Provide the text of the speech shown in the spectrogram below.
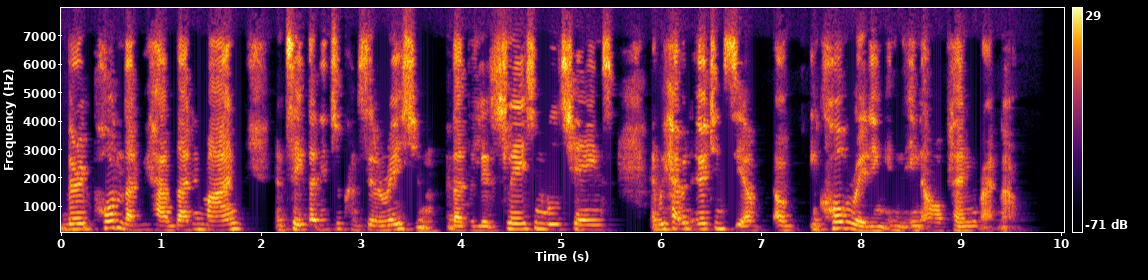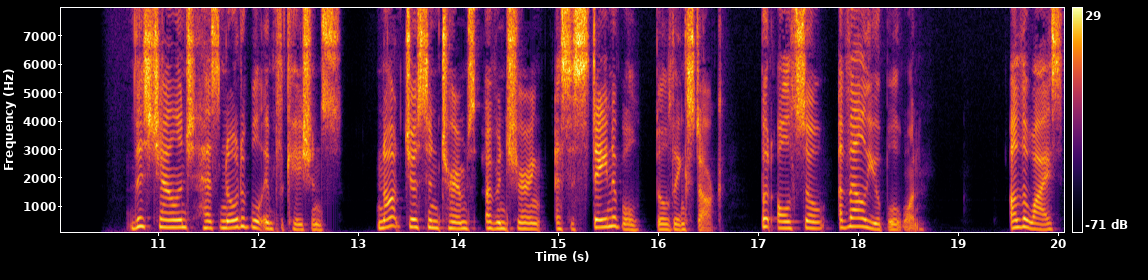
very important that we have that in mind and take that into consideration that the legislation will change and we have an urgency of, of incorporating in, in our planning right now. This challenge has notable implications, not just in terms of ensuring a sustainable building stock, but also a valuable one. Otherwise,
